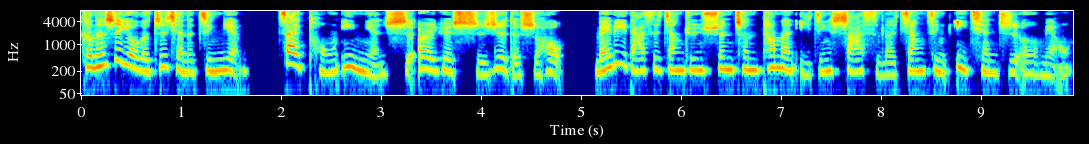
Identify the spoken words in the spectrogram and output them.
可能是有了之前的经验，在同一年十二月十日的时候。梅利达斯将军宣称，他们已经杀死了将近一千只鹅苗，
